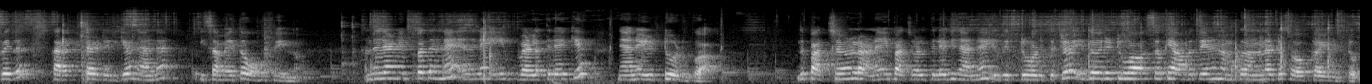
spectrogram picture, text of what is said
അപ്പോൾ ഇത് കറക്റ്റായിട്ടിരിക്കുക ഞാൻ ഈ സമയത്ത് ഓഫ് ചെയ്യുന്നു. എന്നിട്ടാണ് ഇപ്പം തന്നെ ഇതിനെ ഈ വെള്ളത്തിലേക്ക് ഞാൻ ഇട്ട് കൊടുക്കുക ഇത് പച്ചവെള്ളമാണ്. ഈ പച്ചവെള്ളത്തിലേക്ക് ഞാൻ ഇത് ഇട്ട് കൊടുത്തിട്ട് ഇത് ഒരു ടു ഹവേഴ്സ് ഒക്കെ ആകുമ്പോഴത്തേനും നമുക്ക് നന്നായിട്ട് സോക്കായി കിട്ടും.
